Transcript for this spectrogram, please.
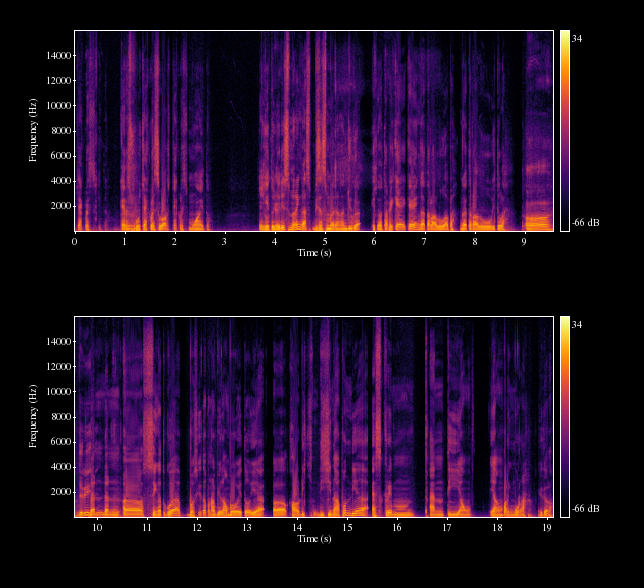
checklist gitu. Kayak ada 10 checklist lo harus checklist semua itu. Kayak gitu. Jadi sebenarnya nggak bisa sembarangan juga gitu. Tapi kayak kayak nggak terlalu apa? nggak terlalu itulah Oh, jadi dan dan eh, seingat gua bos kita pernah bilang bahwa itu ya eh, kalau di di Cina pun dia es krim anti yang yang paling murah gitu loh.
